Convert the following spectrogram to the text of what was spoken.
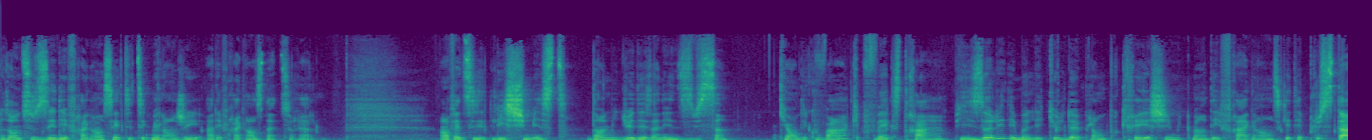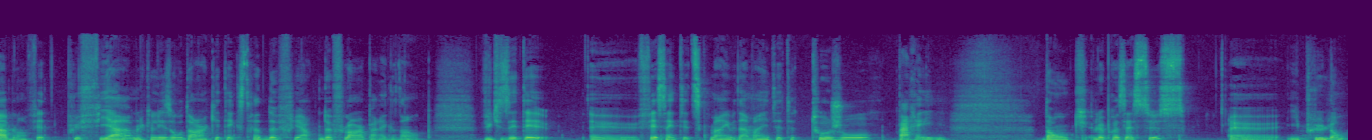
Ils ont utilisé des fragrances synthétiques mélangées à des fragrances naturelles. En fait, c'est les chimistes, dans le milieu des années 1800, qui ont découvert qu'ils pouvaient extraire puis isoler des molécules de plantes pour créer chimiquement des fragrances qui étaient plus stables, en fait, plus fiables que les odeurs qui étaient extraites de, fleurs, par exemple. Vu qu'ils étaient euh, faits synthétiquement, évidemment, ils étaient toujours pareils. Donc, le processus euh, est plus long,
